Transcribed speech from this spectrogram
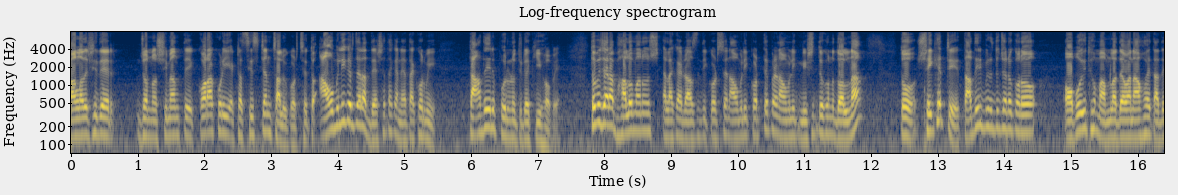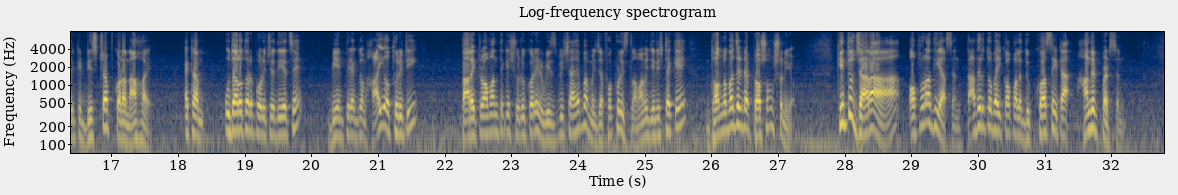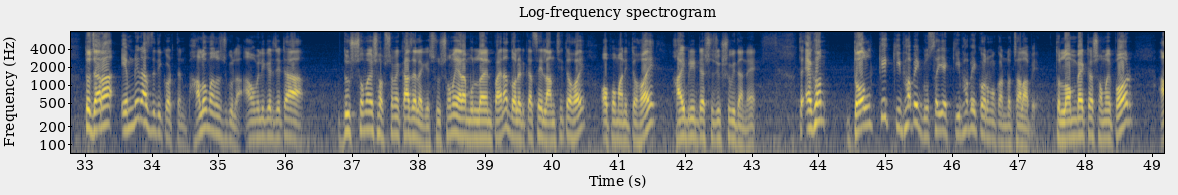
বাংলাদেশিদের জন্য সীমান্তে কড়াকড়ি একটা সিস্টেম চালু করছে। তো আওয়ামী লীগের যারা দেশে থাকা নেতাকর্মী, তাদের পরিণতিটা কি হবে? তবে যারা ভালো মানুষ, এলাকায় রাজনীতি করছেন, আওয়ামী লীগ করতে পারেন, আওয়ামী লীগ নিষিদ্ধ কোনো দল না, তো সেই ক্ষেত্রে তাদের বিরুদ্ধে যেন কোনো অবৈধ মামলা দেওয়া না হয়, তাদেরকে ডিস্টার্ব করা না হয়, একটা উদারতার পরিচয় দিয়েছে। বিএনপির একদম হাই অথরিটি তারেক রহমান থেকে শুরু করে রিজভি সাহেব বা মির্জা ফখরুল ইসলাম। আমি জিনিসটাকে ধন্যবাদ এটা প্রশংসনীয়। কিন্তু যারা অপরাধী আছেন, তাদের তো ভাই কপালে দুঃখ আছে, এটা হান্ড্রেড পার্সেন্ট। তো যারা এমনি রাজনীতি করতেন, ভালো মানুষগুলা, আওয়ামী লীগের যেটা দুঃসময়ে সবসময় কাজে লাগে, সুসময় এরা মূল্যায়ন পায় না, দলের কাছে লাঞ্ছিত হয়, অপমানিত হয় হাইব্রিডের সুযোগ সুবিধা নেয়। তো এখন দলকে কীভাবে গোসাইয়া কীভাবে কর্মকাণ্ড চালাবে? তো লম্বা একটা সময় পর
